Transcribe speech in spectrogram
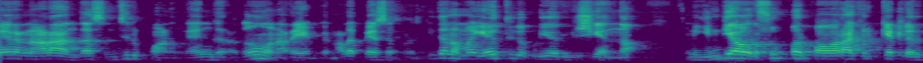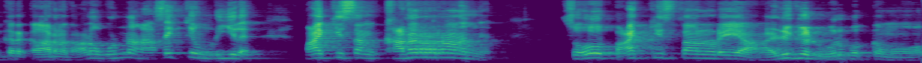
வேற நாடா இருந்தா செஞ்சிருப்பானுங்கிறதும் நிறைய பேர்னால பேசப்படுது. இதை நம்ம ஏத்துக்கக்கூடிய ஒரு விஷயம் தான் இந்தியா ஒரு சூப்பர் பவரா கிரிக்கெட்ல இருக்கிற காரணத்தால ஒன்னும் அசைக்க முடியல. பாகிஸ்தான் கதறானுங்க. ஸோ பாகிஸ்தானுடைய அழுகல் ஒரு பக்கமும்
